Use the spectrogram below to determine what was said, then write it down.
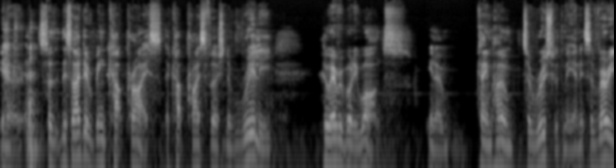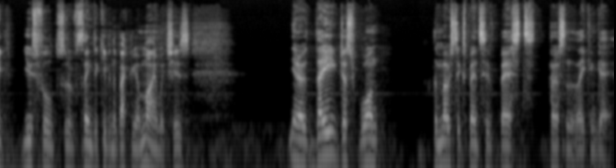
You know, and so this idea of being cut price, a cut price version of really who everybody wants, you know, came home to roost with me. And it's a very useful sort of thing to keep in the back of your mind, which is, you know, they just want the most expensive, best person that they can get.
